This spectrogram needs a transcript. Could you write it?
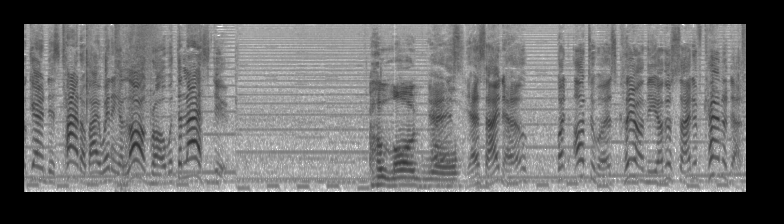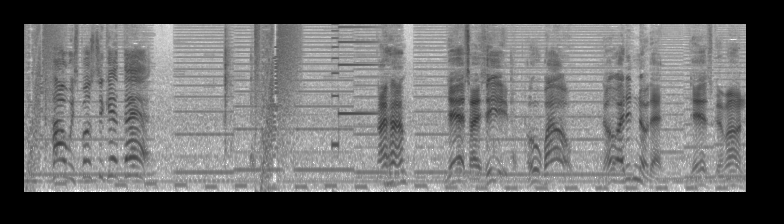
Duke earned his title by winning a log roll with the last Duke. A log Yes, roll. yes, I know. But Ottawa is clear on the other side of Canada. How are we supposed to get there? Uh-huh. Yes, I see. Oh, wow. No, I didn't know that. Yes, come on.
